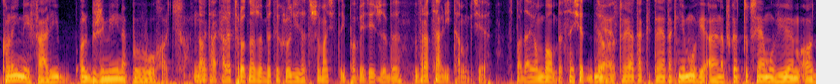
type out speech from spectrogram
kolejnej fali olbrzymiej napływu uchodźców. No tak? tak, ale trudno, żeby tych ludzi zatrzymać i powiedzieć, żeby wracali tam, gdzie spadają bomby. W sensie trochę... Nie, to ja, tak, to ja tak nie mówię, ale na przykład to, co ja mówiłem od,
